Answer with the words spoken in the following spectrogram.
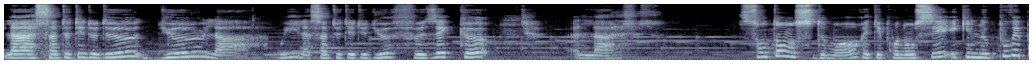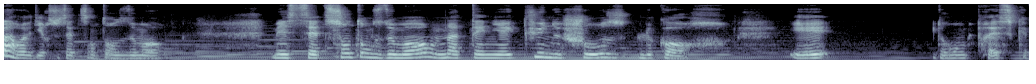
La sainteté de Dieu, la, oui, la sainteté de Dieu faisait que la sentence de mort était prononcée et qu'il ne pouvait pas revenir sur cette sentence de mort. Mais cette sentence de mort n'atteignait qu'une chose, le corps. Et donc presque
